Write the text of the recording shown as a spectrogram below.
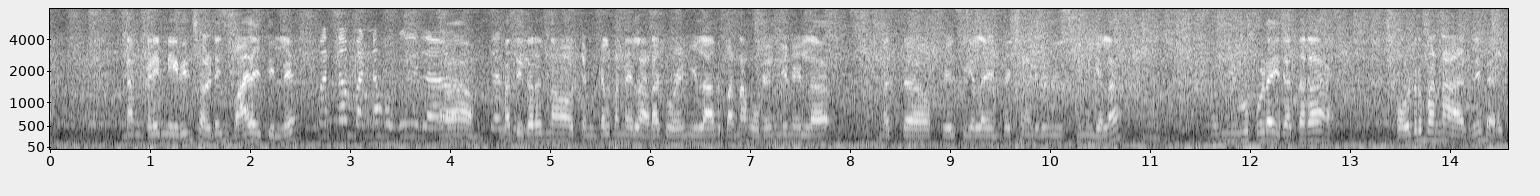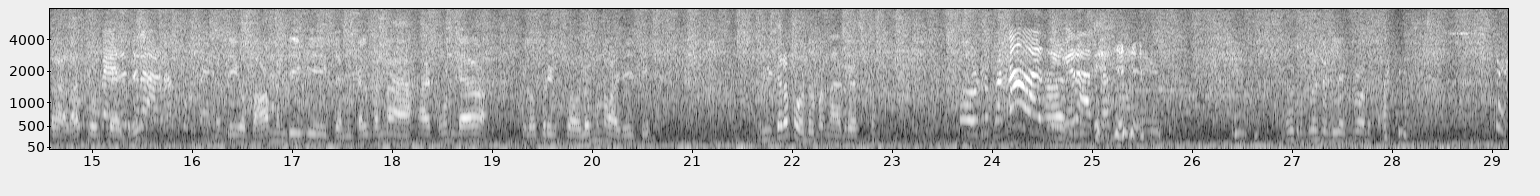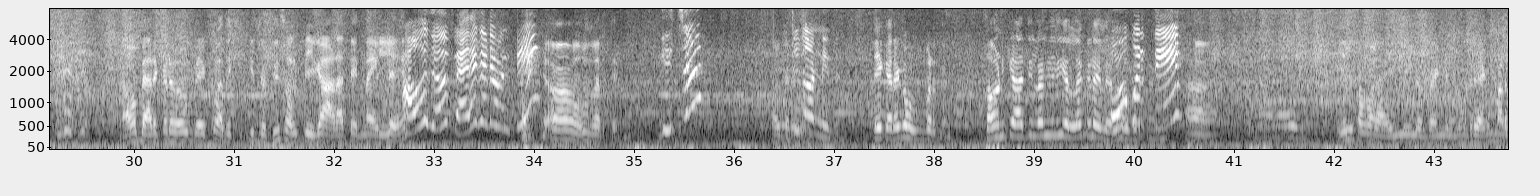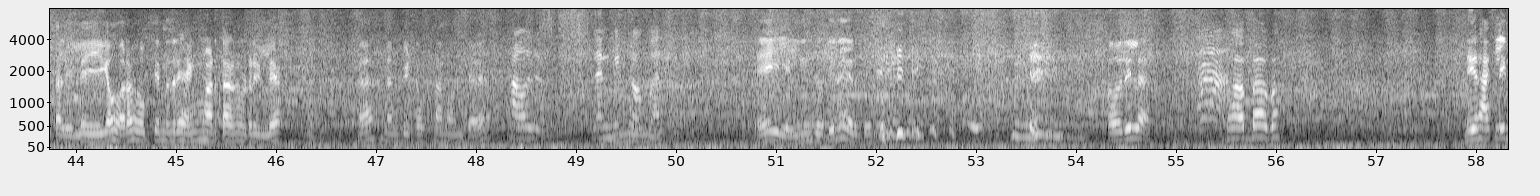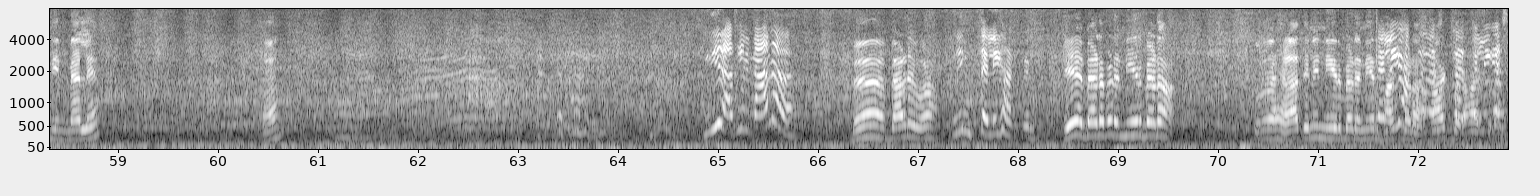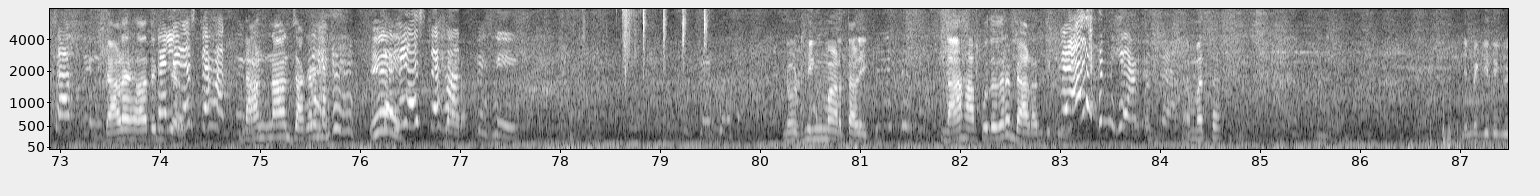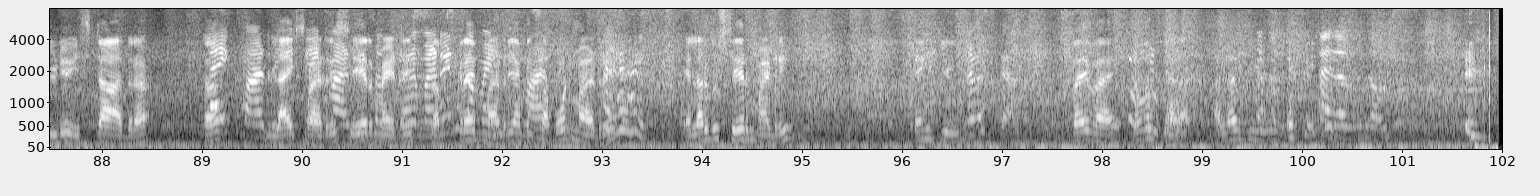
ನಮ್ಮ ಕಡೆ ನೀರಿನ ಶಾರ್ಟೇಜ್ ಭಾಳ ಐತಿ ಇಲ್ಲಿ. ಮತ್ತೆ ನಾವು ಬಣ್ಣ ಹೋಗೋದಿಲ್ಲ. ಮತ್ತು ಇದರದ್ದು ನಾವು ಕೆಮಿಕಲ್ ಬಣ್ಣ ಎಲ್ಲ ಆಡಕ್ಕೆ ಹೋಗಂಗಿಲ್ಲ. ಅದು ಬಣ್ಣ ಹೋಗಂಗೇನಿಲ್ಲ ಮತ್ತು ಫೇಸಿಗೆಲ್ಲ ಇನ್ಫೆಕ್ಷನ್ ಆಗಿರೋದು ಸ್ಕಿನ್ಗೆಲ್ಲ ಸೊ ನೀವು ಕೂಡ ಇದೇ ಥರ ಪೌಡ್ರ್ ಬಣ್ಣ ಆಡ್ರಿ ಬೇರೆ ಥರ ಆಡಕ್ಕೆ ಹೋಗ್ಬೇಡ್ರಿ. ಮತ್ತು ಈಗ ಭಾಳ ಮಂದಿಗೆ ಕೆಮಿಕಲ್ ಬಣ್ಣ ಹಾಕೊಂಡು ಕೆಲವೊಬ್ಬರಿಗೆ ಪ್ರಾಬ್ಲಮ್ನು ಆಗೈತಿ. ಈ ಥರ ಪೌಡ್ರ್ ಬಣ್ಣ ಆಡ್ರಿ ಅಷ್ಟು. ಪೌಡ್ರ್ ಬಣ್ಣ ನೋಡ್ರಿ ನೋಡ್ರಿ ನೋಡ್ತಾ. ನಾವು ಬೇರೆ ಕಡೆ ಹೋಗ್ಬೇಕು ಅದಕ್ಕೆ ಈ ಜೊತೆ ಸ್ವಲ್ಪ ಈಗ ಆಡತ್ತೇನೆ ಇಲ್ಲೇ. ಹೌದು ಬೇರೆ ಕಡೆ ಹೊಂಟಿ ಹೋಗಿ ಬರ್ತೇನೆ. ನಿಜ? ಹೋಗ್ರಿ. ಮುಚ್ಚಿ ತಗೊಂಡಿದ್ದ? ಏ ಕರೆಗೆ ಹೋಗಿ ಬರ್ತೇನೆ. ಸೌಂಡ್ ಕೇಳತ್ತಿಲ್ಲ ನಿನಗೆ ಎಲ್ಲ ಕಡೆ ಇಲ್ಲ ಹೋಗ್ ಬರ್ತಿ? ಹಾಂ. ಇಲ್ಲಿ ತಗೋಳ ಇಲ್ಲಿ ಇಲ್ಲ ಬ್ಯಾಂಗಿಲ್ ನೋಡ್ರಿ ಹೆಂಗೆ ಮಾಡ್ತಾಳೆ ಇಲ್ಲೇ. ಈಗ ಹೊರಗೆ ಹೋಗ್ತೀನಿ ಅಂದ್ರೆ ಹೆಂಗೆ ಮಾಡ್ತಾಳೆ ನೋಡ್ರಿ ಇಲ್ಲೇ. ಹಾಂ ನನ್ ಬಿಟ್ಟು ಹೋಗ್ತಾನು ಅಂತೇಳಿ ಹೌದು ನನ್ ಬಿಟ್ಟು ಹೋಗ್ಬಾರ್ದು ಏ ಇಲ್ಲ ನಿನ್ನ ಜೊತೆನೇ ಇರ್ತೀನಿ. ಹೌದಿಲ್ಲ? ಬಾ ಬಾ ಬಾ. ನೀರು ಹಾಕ್ಲಿ ನಿನ್ನ ಮೇಲೆ ನೀರ್ ಹಾಕ್ಲಿ ನಾನು? ಬೇಡವಾ ನಿನ್ ತಲೆಗೆ ಹಾಕ್ತೀನಿ. ಏ ಬೇಡ ಬೇಡ ನೀರು ಬೇಡ. ಸುಮ್ಮನೆ ಹೇಳತ್ತೀನಿ ನೀರು ಬೇಡ ನೀರು ಹಾಕ್ಬೇಡ ಹಾಕ್ಬೇಡ ಬೇಡ ಹೇಳತೀನಿ ನಾನ್ ನಾನು ನಾನು ಜಾಗ ಮಾಡ್ ಏ ನೋಡ್ರಿ ಹಿಂಗೆ ಮಾಡ್ತಾಳೆ ಈಕೆ. ನಾ ಹಾಕುದಾದ್ರೆ ಬೇಡ ಅಂತ ಮತ್ತೆ? ನಿಮಗೆ ಇದು ವಿಡಿಯೋ ಇಷ್ಟ ಆದ್ರೆ ಲೈಕ್ ಮಾಡಿರಿ ಶೇರ್ ಮಾಡಿರಿ ಸಬ್ಸ್ಕ್ರೈಬ್ ಮಾಡಿರಿ ಆಮೇಲೆ ಸಪೋರ್ಟ್ ಮಾಡಿರಿ. ಎಲ್ಲರಿಗೂ ಶೇರ್ ಮಾಡಿರಿ. ಥ್ಯಾಂಕ್ ಯು ನಮಸ್ಕಾರ. ಬಾಯ್ ಬಾಯ್ ನಮಸ್ಕಾರ. I love you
